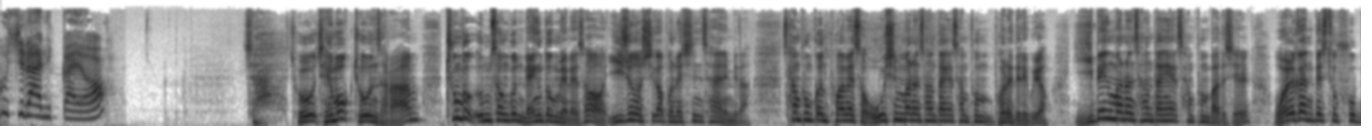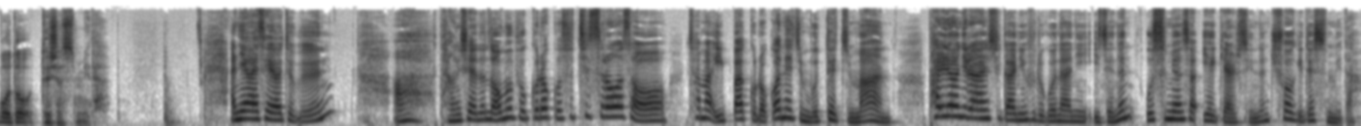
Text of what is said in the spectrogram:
만나보시라니까요. 자, 조, 제목 좋은 사람. 충북 음성군 맹동면에서 이준호 씨가 보내신 사연입니다. 상품권 포함해서 50만 원 상당의 상품 보내드리고요. 200만 원 상당의 상품 받으실 월간 베스트 후보도 되셨습니다. 안녕하세요, 두 분. 아, 당시에는 너무 부끄럽고 수치스러워서 차마 입 밖으로 꺼내진 못했지만 8년이라는 시간이 흐르고 나니 이제는 웃으면서 얘기할 수 있는 추억이 됐습니다.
